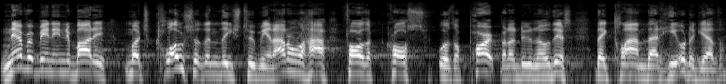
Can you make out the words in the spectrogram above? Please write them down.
Never been anybody much closer than these two men. I don't know how far the cross was apart, but I do know this. They climbed that hill together.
